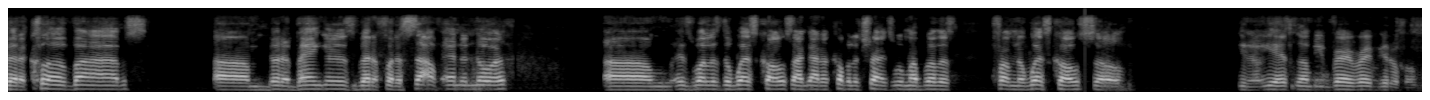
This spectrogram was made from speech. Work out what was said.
better club vibes, um, better bangers, better for the South and the North, um, as well as the West Coast. I got a couple of tracks with my brothers from the West Coast. So, you know, yeah, it's going to be very, very beautiful.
